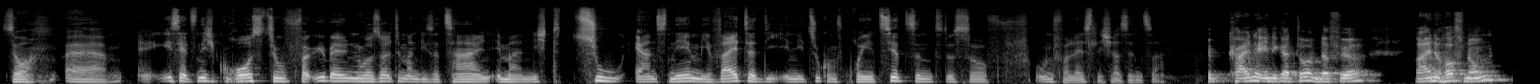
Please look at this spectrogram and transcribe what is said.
So, äh, ist jetzt nicht groß zu verübeln, nur sollte man diese Zahlen immer nicht zu ernst nehmen. Je weiter die in die Zukunft projiziert sind, desto unverlässlicher sind sie. Es gibt keine Indikatoren dafür, reine Hoffnung.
